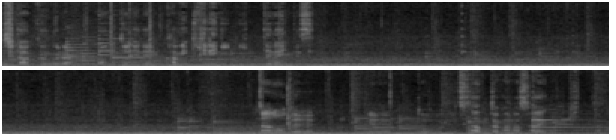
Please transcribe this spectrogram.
近くぐらい本当にね髪切りに行ってないんですよなのでえっ、といつだったかな最後に切ったの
